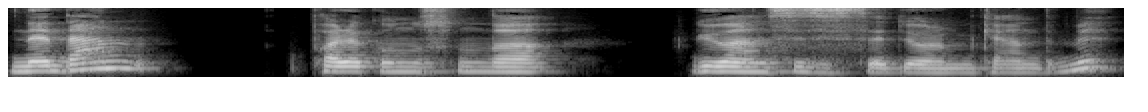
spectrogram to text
Neden para konusunda güvensiz hissediyorum kendimi?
